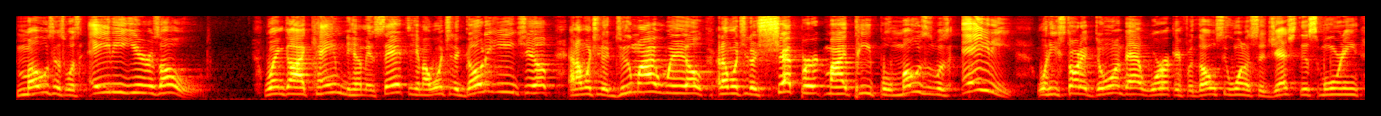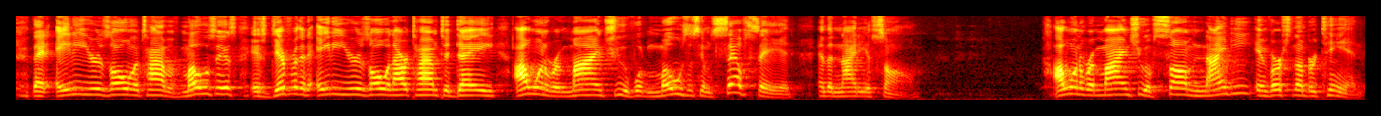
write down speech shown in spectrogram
Moses was 80 years old when God came to him and said to him, I want you to go to Egypt and I want you to do my will and I want you to shepherd my people. Moses was 80 when he started doing that work. And for those who want to suggest this morning that 80 years old in the time of Moses is different than 80 years old in our time today, I want to remind you of what Moses himself said in the 90th Psalm. I want to remind you of Psalm 90 in verse number 10.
